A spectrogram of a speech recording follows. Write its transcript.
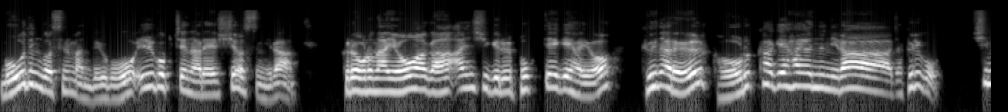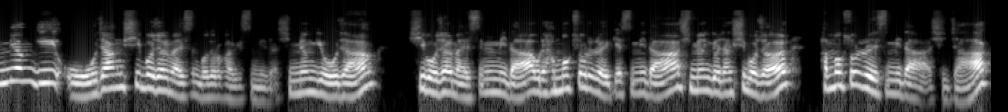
모든 것을 만들고 일곱째 날에 쉬었습니다. 그러므로 나 여호와가 안식일을 복되게 하여 그날을 거룩하게 하였느니라. 자, 그리고 신명기 5장 15절 말씀 보도록 하겠습니다. 신명기 5장 15절 말씀입니다. 우리 한 목소리로 읽겠습니다. 신명기 5장 15절 한 목소리로 읽습니다. 시작.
